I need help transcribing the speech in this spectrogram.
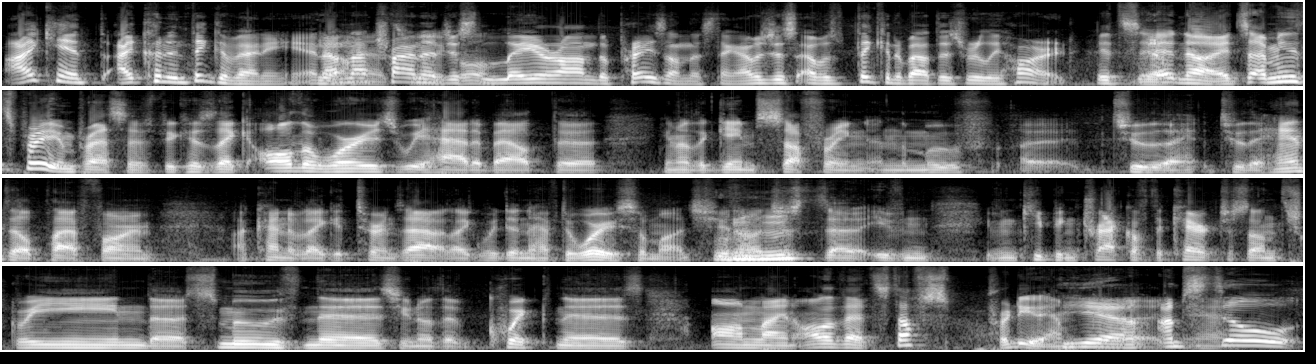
I can't. I couldn't think of any, and I'm not that's trying really to just cool. layer on the praise on this thing. I was just. I was thinking about this really hard. It's Yeah. uh, no, it's. I mean, it's pretty impressive because like all the worries we had about the you know the game suffering and the move uh, to the to the handheld platform are kind of like it turns out like we didn't have to worry so much. You know, just uh, even even keeping track of the characters on screen, the smoothness, you know, the quickness, online, all of that stuff's pretty damn Yeah, good. I'm still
